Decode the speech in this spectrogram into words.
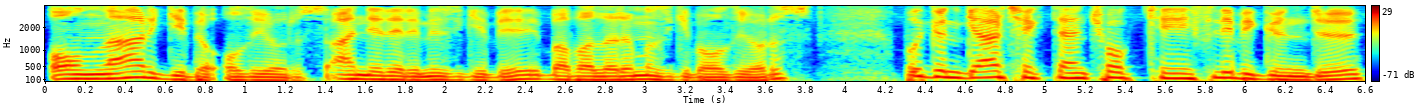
onlar gibi oluyoruz. Annelerimiz gibi, babalarımız gibi oluyoruz. Bugün gerçekten çok keyifli bir gündü.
